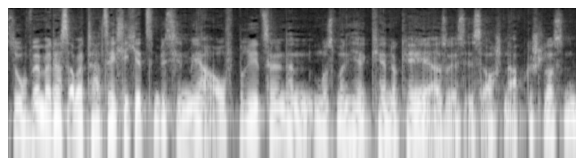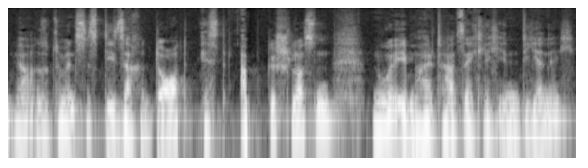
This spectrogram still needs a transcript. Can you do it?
So, wenn wir das aber tatsächlich jetzt ein bisschen mehr aufbrezeln, dann muss man hier erkennen, okay, also es ist auch schon abgeschlossen, ja, also zumindest die Sache dort ist abgeschlossen, nur eben halt tatsächlich in dir nicht.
